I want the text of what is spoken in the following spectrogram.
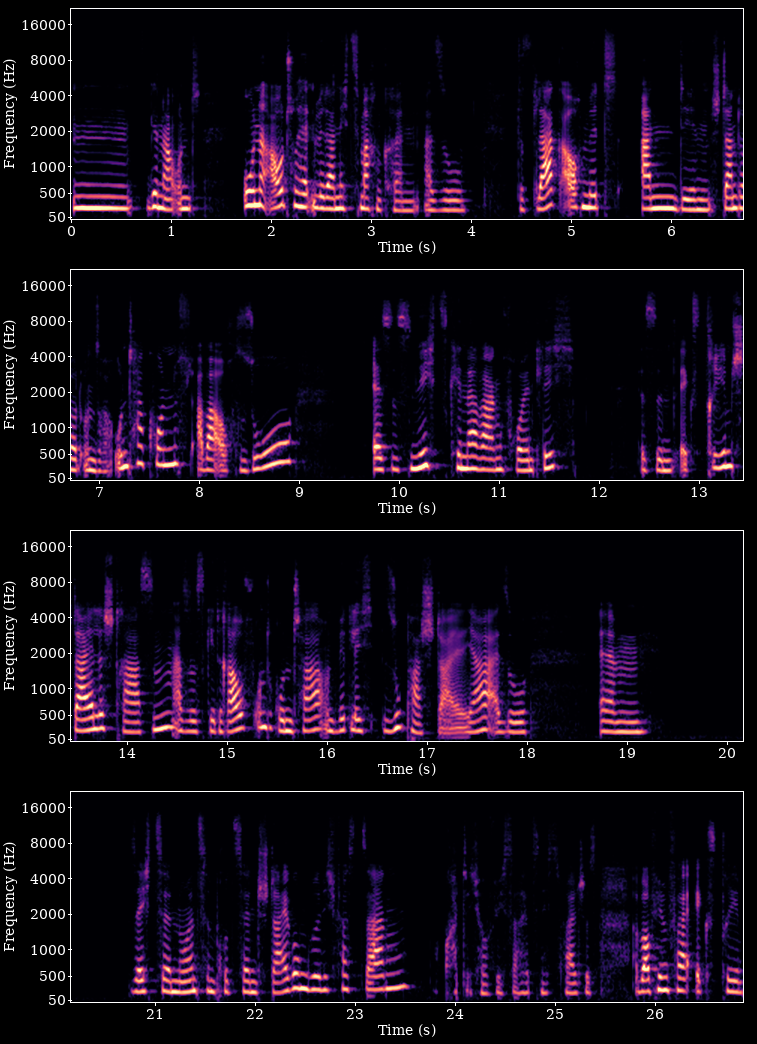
mh, mm, genau, und ohne Auto hätten wir da nichts machen können. Also, das lag auch mit an dem Standort unserer Unterkunft, aber auch so, es ist nichts kinderwagenfreundlich. Es sind extrem steile Straßen, also es geht rauf und runter und wirklich super steil, ja. Also ähm, 16, 19 Prozent Steigung, würde ich fast sagen. Oh Gott, ich hoffe, ich sage jetzt nichts Falsches. Aber auf jeden Fall extrem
